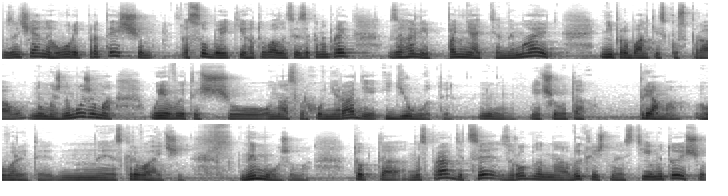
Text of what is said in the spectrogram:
звичайно, говорить про те, що особи, які готували цей законопроект, взагалі поняття не мають ні про банківську справу. Ну, ми ж не можемо уявити, що у нас в Верховній Раді ідіоти. Ну, якщо так прямо говорити, не скриваючи, не можемо. Тобто, насправді це зроблено виключно з тією метою, що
